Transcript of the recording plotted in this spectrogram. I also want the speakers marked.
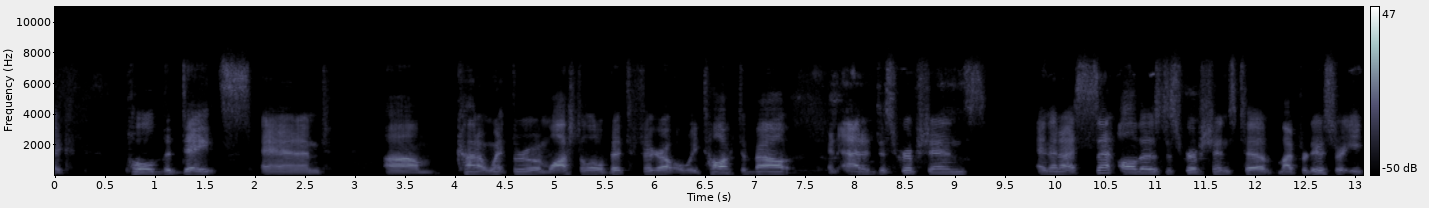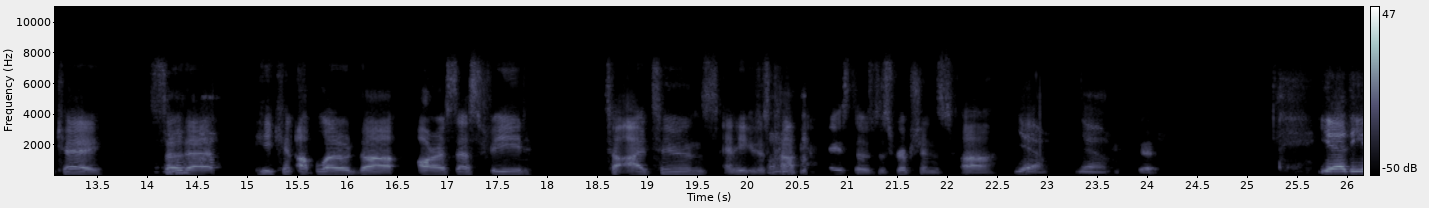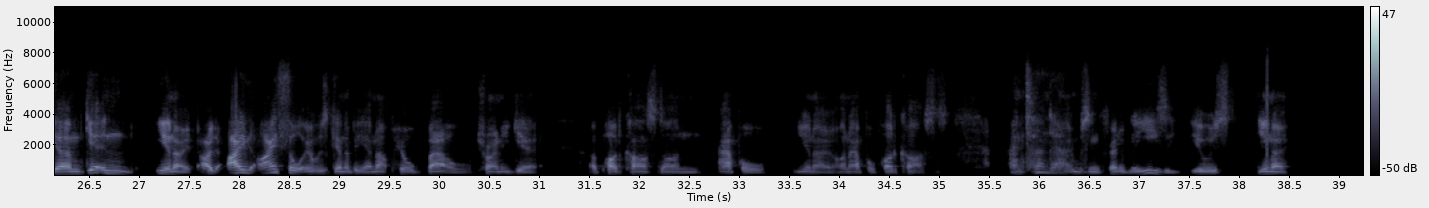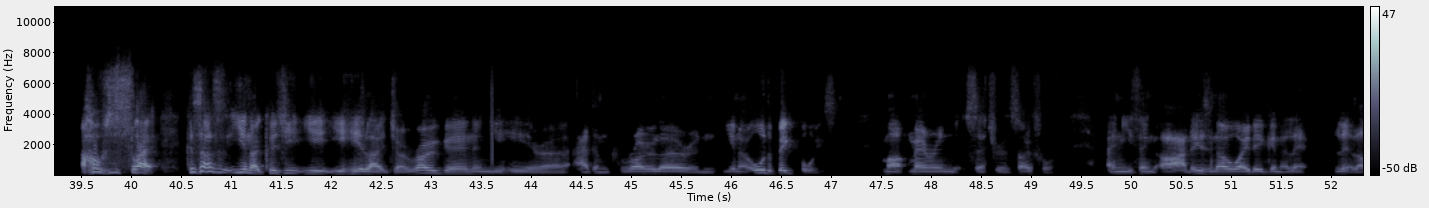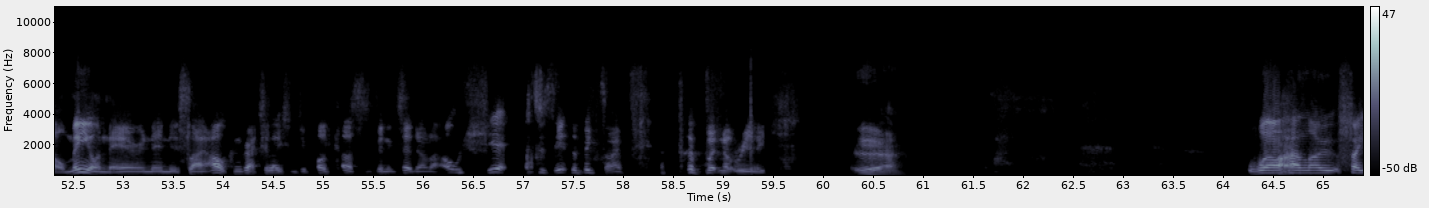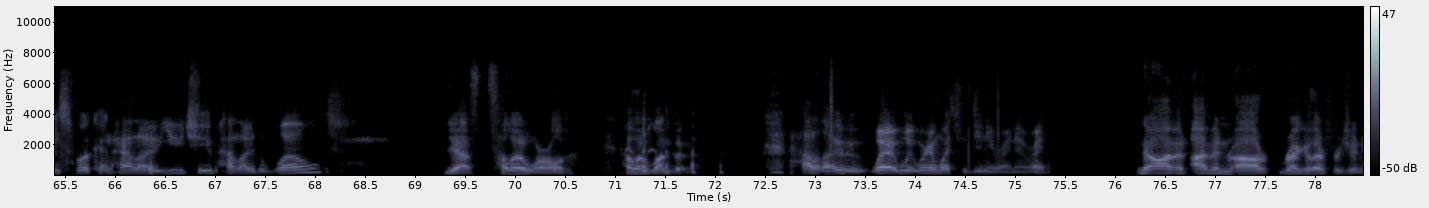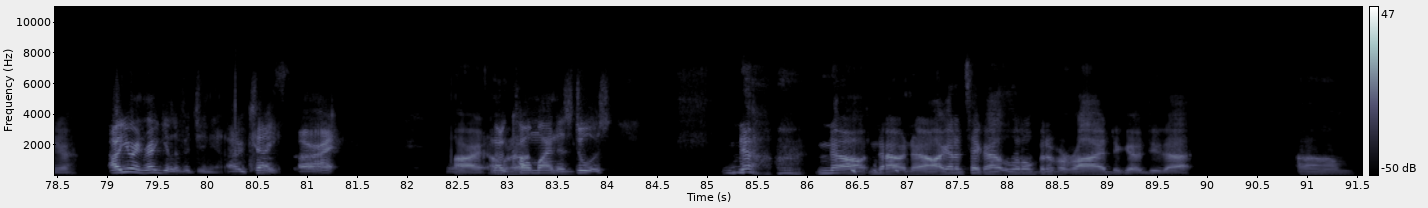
Speaker 1: like pulled the dates and um, kind of went through and watched a little bit to figure out what we talked about and added descriptions. And then I sent all those descriptions to my producer EK so
Speaker 2: Mhm.
Speaker 1: that he can upload the RSS feed to iTunes and he can just
Speaker 2: Mhm.
Speaker 1: copy and paste those descriptions. Uh,
Speaker 2: Yeah, yeah.
Speaker 1: Good.
Speaker 2: Yeah, the um getting you know, I I I thought it was gonna be an uphill battle trying to get a podcast on Apple, you know, on Apple Podcasts. And turned out it was incredibly easy. It was, you know, I was just like, because I was, you know, because you, you you hear like Joe Rogan and you hear uh, Adam Carolla and you know all the big boys, Mark Maron, etc. and so forth, and you think, ah, there's no way they're gonna let little old me on there, and then it's like, oh, congratulations, your podcast has been accepted. I'm like, oh shit, I just hit the big time, but not really.
Speaker 1: yeah.
Speaker 2: Well, hello Facebook and hello YouTube, hello the world,
Speaker 1: Yes. Hello, world. Hello, London.
Speaker 2: hello. We're we're we're in West Virginia right now, right?
Speaker 1: No, I'm in I'm in uh, regular Virginia.
Speaker 2: Oh, you're in regular Virginia. Okay,
Speaker 1: Yes,
Speaker 2: all right.
Speaker 1: All right.
Speaker 2: No
Speaker 1: gonna-
Speaker 2: coal miners' daughters.
Speaker 1: No, no, no, no. I got to take a little bit of a ride to go do that. Um,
